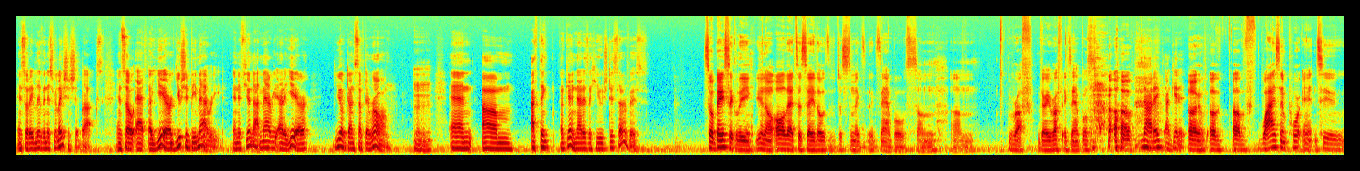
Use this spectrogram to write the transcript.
And so they live in this relationship box. And so at a year, you should be married. And if you're not married at a year, you have done something wrong. mhm. And um, I think again that is a huge disservice. So basically, you know, all that to say, those are just some ex- examples, some um, rough, very rough examples of, No, they I get it. of, of, of why it's important to,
